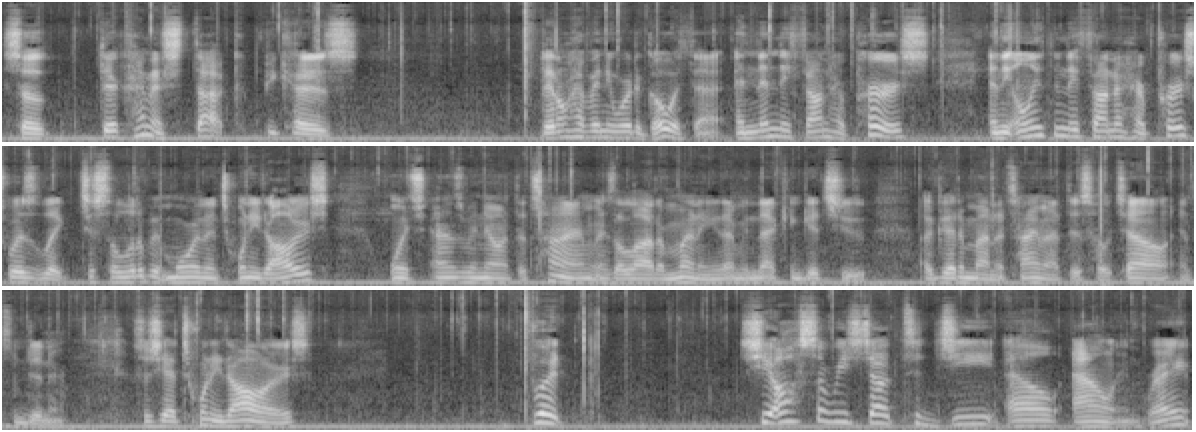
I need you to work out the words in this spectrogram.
So they're kind of stuck because they don't have anywhere to go with that. And then they found her purse, and the only thing they found in her purse was like just a little bit more than twenty dollars, which, as we know at the time, is a lot of money. I mean, that can get you a good amount of time at this hotel and some dinner. So she had twenty dollars, but she also reached out to G.L. Allen, right,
